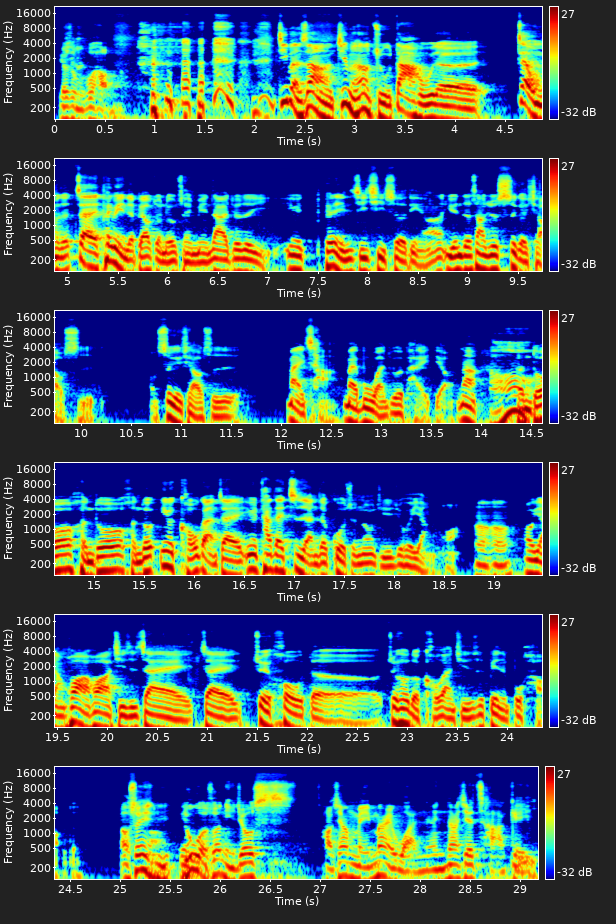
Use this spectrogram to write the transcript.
有什么不好吗？基本上，基本上煮大壶的，在我们的在配品的标准流程里面，大概就是因为配品是机器设定，然后原则上就是四个小时，四个小时。卖茶卖不完就会排掉，那很多、oh. 很多很多，因为口感在，因为它在自然的过程中其实就会氧化。嗯哼，哦，氧化的话，其实在在最后的最后的口感其实是变得不好的。哦，所以如果说你就是好像没卖完呢，那些茶给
